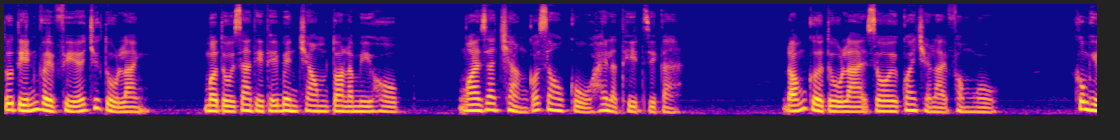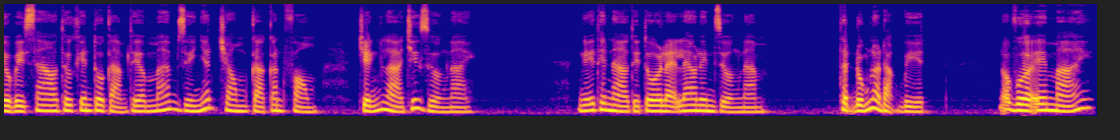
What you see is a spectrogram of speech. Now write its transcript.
Tôi tiến về phía chiếc tủ lạnh. Mở tủ ra thì thấy bên trong toàn là mì hộp. Ngoài ra chẳng có rau củ hay là thịt gì cả. Đóng cửa tủ lại rồi quay trở lại phòng ngủ. Không hiểu vì sao thứ khiến tôi cảm thấy ấm áp duy nhất trong cả căn phòng chính là chiếc giường này. Nghĩ thế nào thì tôi lại leo lên giường nằm. Thật đúng là đặc biệt. Nó vừa êm ái,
